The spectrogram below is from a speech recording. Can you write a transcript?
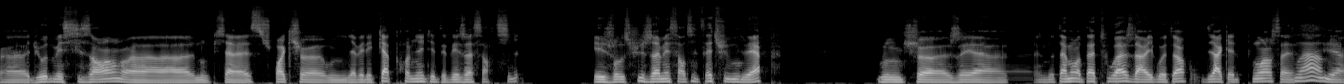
euh, du haut de mes 6 ans. donc, je crois qu'il y avait les quatre premiers qui étaient déjà sortis. Et je ne suis jamais sorti de cet univers. Donc, euh, j'ai euh, notamment un tatouage d'Harry Potter pour vous dire à quel point ça, Waouh. c'est, euh,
